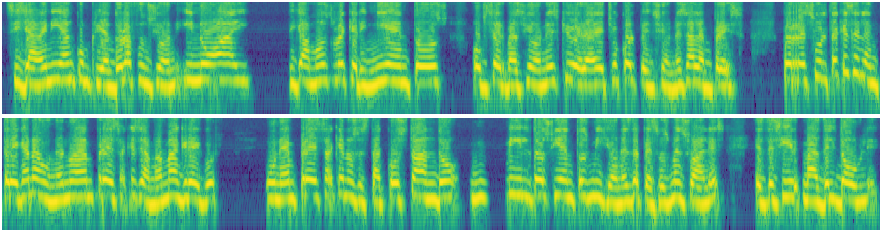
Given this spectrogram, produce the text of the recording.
si ya venían cumpliendo la función y no hay digamos, requerimientos, observaciones que hubiera hecho Colpensiones a la empresa. Pues resulta que se la entregan a una nueva empresa que se llama MacGregor, una empresa que nos está costando 1.200 millones de pesos mensuales, es decir, más del doble.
